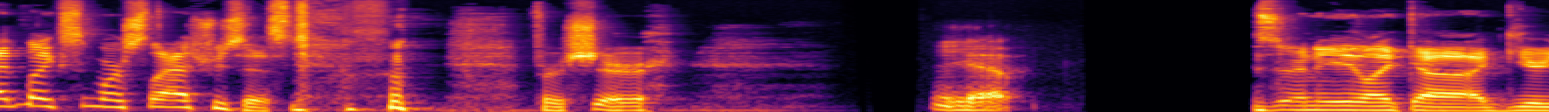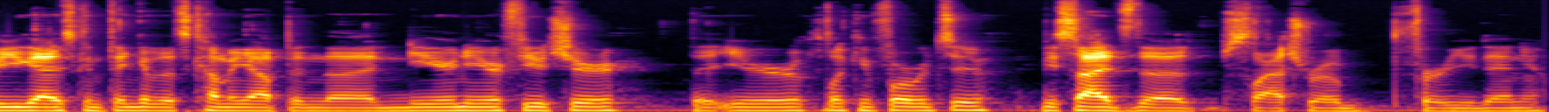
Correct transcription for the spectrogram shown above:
I'd like some more slash resist for sure. Yeah. Is there any like uh, gear you guys can think of that's coming up in the near near future that you're looking forward to besides the slash robe for you, Daniel?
